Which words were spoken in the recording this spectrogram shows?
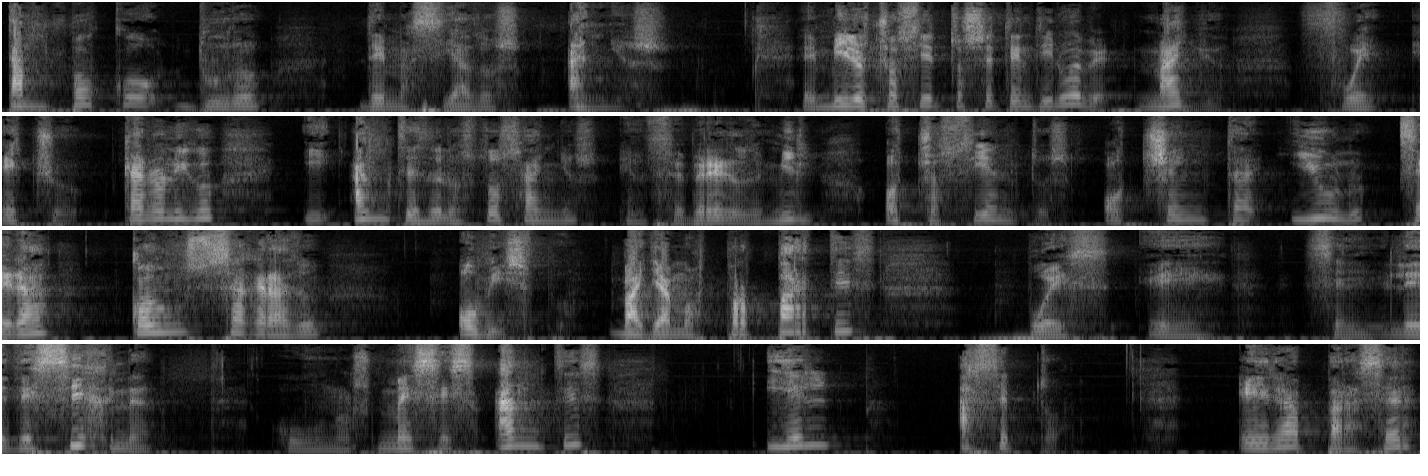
tampoco duró demasiados años. En 1879, mayo, fue hecho canónigo y antes de los dos años, en febrero de 1881, será consagrado obispo. Vayamos por partes, pues eh, se le designa unos meses antes y él aceptó. Era para ser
